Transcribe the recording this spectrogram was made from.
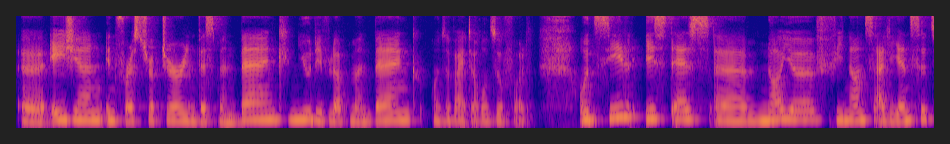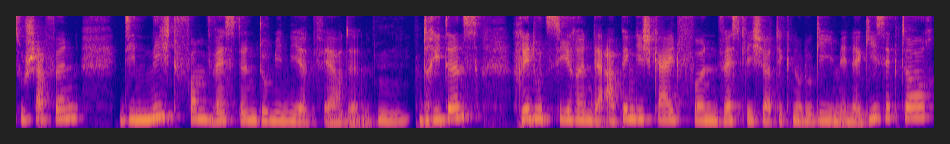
äh, Asian Infrastructure Investment Bank, New Development Bank und so weiter und so fort. Und Ziel ist es, äh, neue Finanzallianzen zu schaffen, die nicht vom Westen dominiert werden. Mhm. Drittens Reduzieren der Abhängigkeit von westlicher Technologie im Energiesektor,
